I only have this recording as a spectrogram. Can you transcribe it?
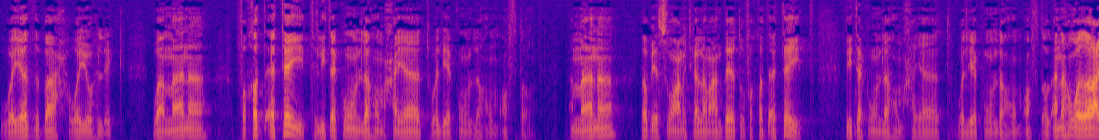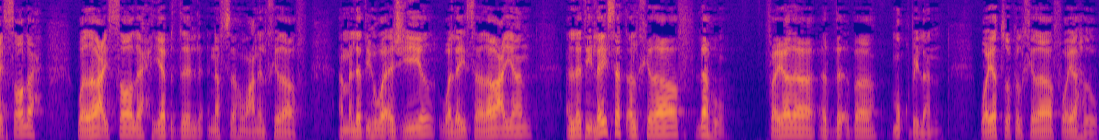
ويذبح ويهلك. واما أنا فقد أتيت لتكون لهم حياة وليكون لهم أفضل. اما أنا رب يسوع عم يتكلم عن ذاته فقد أتيت لتكون لهم حياة وليكون لهم أفضل. أنا هو الراعي الصالح والراعي الصالح يبذل نفسه عن الخراف. أما الذي هو أجير وليس راعيا الذي ليست الخراف له فيرى الذئب مقبلا ويترك الخراف ويهرب.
